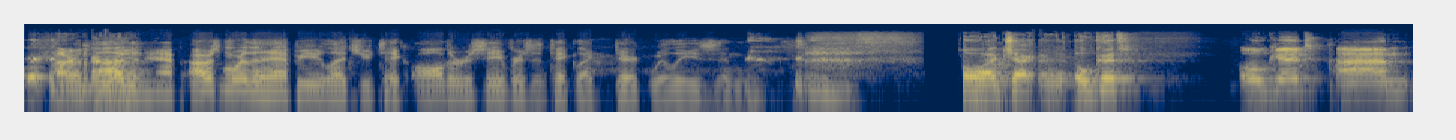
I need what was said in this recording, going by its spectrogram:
I was, more than happy, I was more than happy to let you take all the receivers and take like Derrick Willies and All right, Jack, all good? All good. Um,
